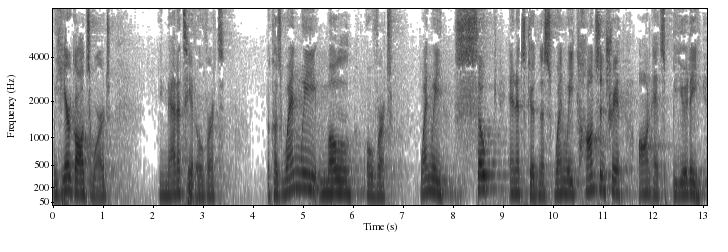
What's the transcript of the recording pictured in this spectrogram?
We hear God's word, we meditate over it, because when we mull over it, when we soak in its goodness, when we concentrate on its beauty,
